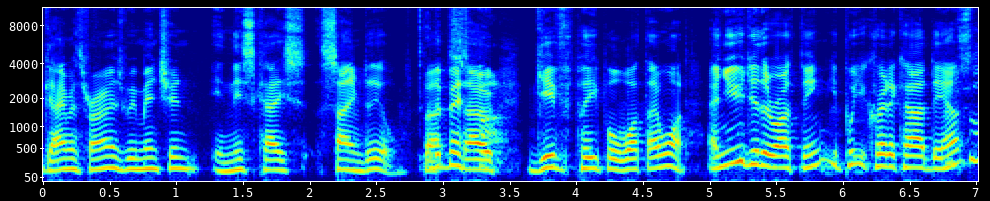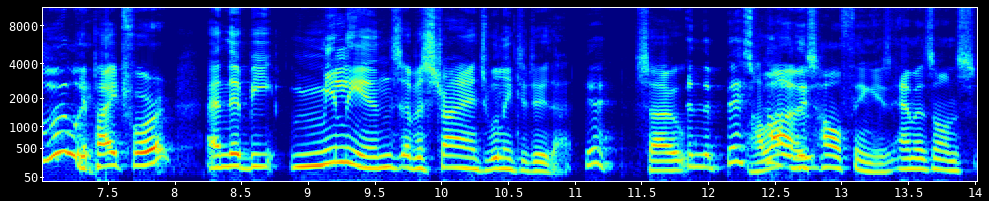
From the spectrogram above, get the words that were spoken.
Game of Thrones, we mentioned in this case, same deal. But best so part- give people what they want, and you do the right thing. You put your credit card down. Absolutely. you paid for it, and there'd be millions of Australians willing to do that. Yeah. So And the best hello, part of this whole thing is Amazon's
